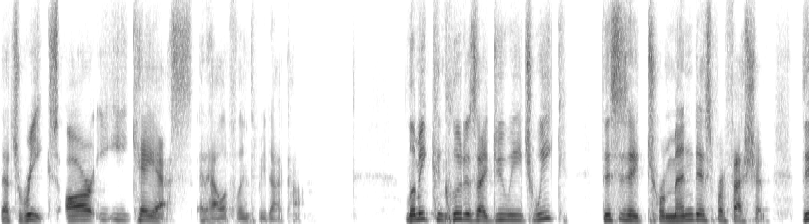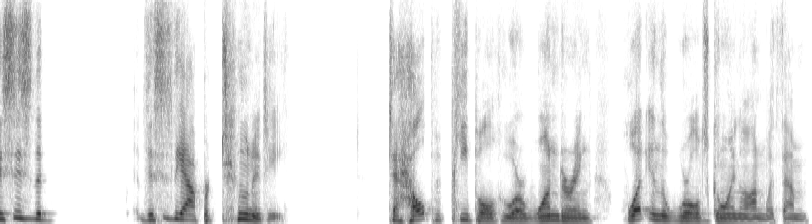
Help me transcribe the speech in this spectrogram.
That's reeks r-e-e-k-s at hallettphilanthropy.com let me conclude as i do each week this is a tremendous profession. This is the this is the opportunity to help people who are wondering what in the world's going on with them.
